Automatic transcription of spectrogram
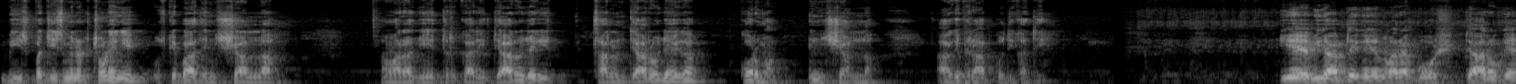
20-25 मिनट छोड़ेंगे। उसके बाद इन हमारा ये तरकारी तैयार हो जाएगी, सालन तैयार हो जाएगा, कौरमा इन आगे फिर आपको दिखाते ये अभी आप देखें, हमारा गोश्त तैयार हो गया,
